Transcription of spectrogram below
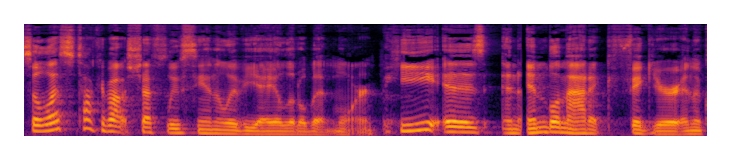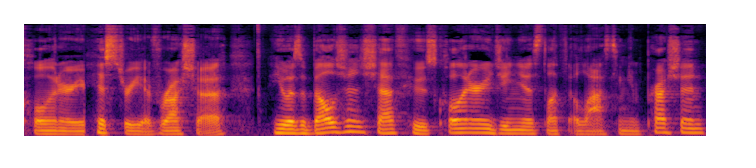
So let's talk about Chef Lucien Olivier a little bit more. He is an emblematic figure in the culinary history of Russia. He was a Belgian chef whose culinary genius left a lasting impression.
